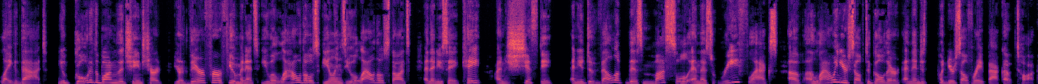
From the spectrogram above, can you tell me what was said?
like that? You go to the bottom of the change chart. You're there for a few minutes. You allow those feelings. You allow those thoughts. And then you say, Kate, I'm shifting and you develop this muscle and this reflex of allowing yourself to go there and then just putting yourself right back up top.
